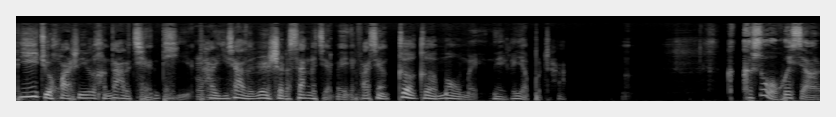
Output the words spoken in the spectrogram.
第一句话是一个很大的前提，他一下子认识了三个姐妹，发现个个貌美，哪个也不差。可可是我会想，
